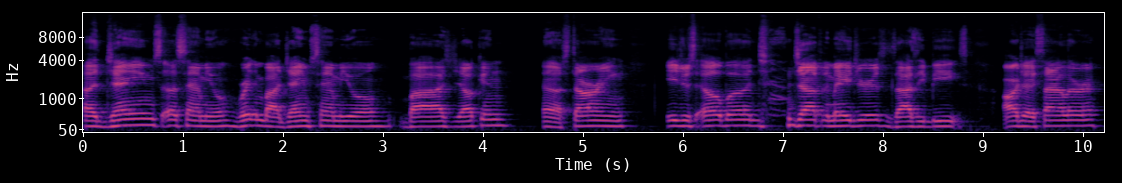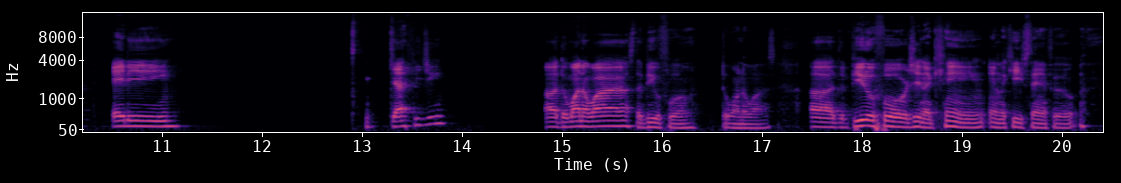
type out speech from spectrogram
Uh, James uh, Samuel, written by James Samuel Baj Yelkin, uh, starring Idris Elba, Jonathan Majors, Zazie Beetz, R.J. Cyler, Eddie Gathegi, uh, Dewana Wise, the beautiful Dewana Wise, uh, the beautiful Regina King, and Lakeith Stanfield.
